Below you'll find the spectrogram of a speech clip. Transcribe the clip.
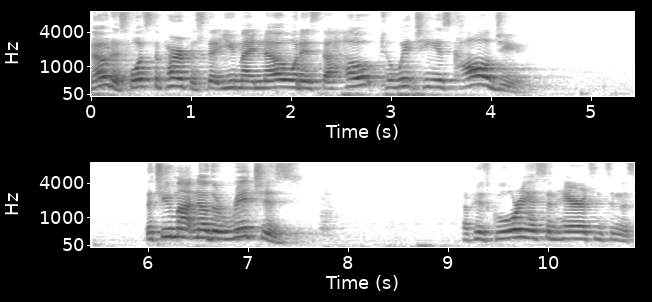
Notice, what's the purpose? That you may know what is the hope to which He has called you. That you might know the riches of His glorious inheritance in the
